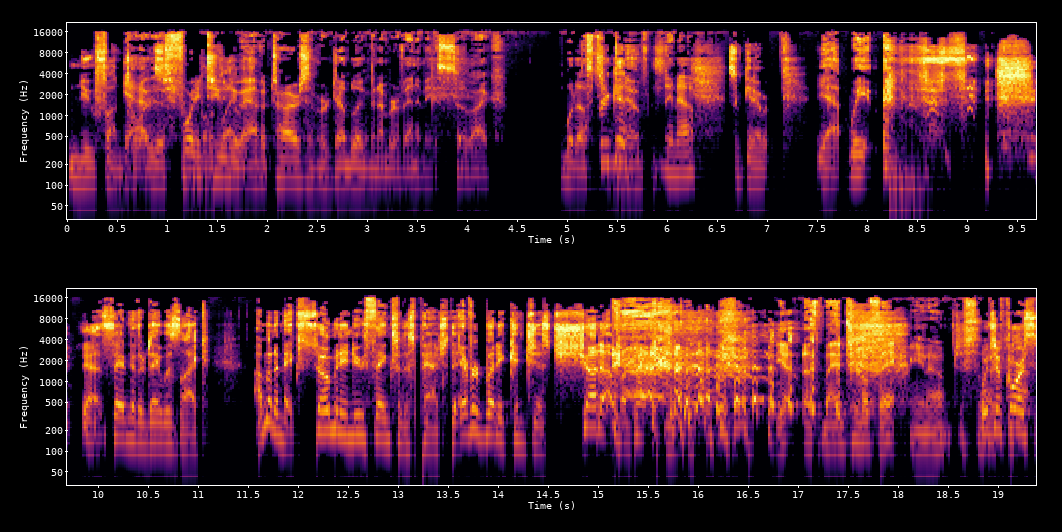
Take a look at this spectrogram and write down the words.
new fun yeah, toys. there's for people to 42 new with. avatars, and we're doubling the number of enemies. So, like, what else? Pretty do you good. get over- You know, So get over. Yeah, we. yeah, Sam the other day was like, "I'm going to make so many new things for this patch that everybody can just shut up about." yep, that's my internal thing. You know, just Which, like, of course,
